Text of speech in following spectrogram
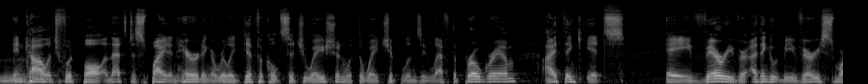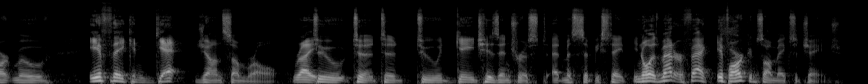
Mm-hmm. in college football, and that's despite inheriting a really difficult situation with the way Chip Lindsey left the program. I think it's a very, very. I think it would be a very smart move if they can get Jon Sumrall Right. to to to to gauge his interest at Mississippi State. You know, as a matter of fact, if Arkansas makes a change,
